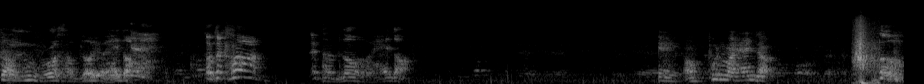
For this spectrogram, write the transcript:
Don't move or else I'll blow your head off. Dr. Clown. I'll blow her head off. Hey, I'm putting my hand up. Ugh.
